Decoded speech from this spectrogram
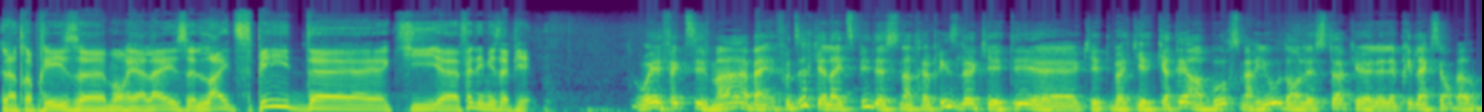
L'entreprise euh, montréalaise Lightspeed euh, qui euh, fait des mises à pied. Oui, effectivement. Ben, faut dire que Lightspeed, c'est une entreprise là qui a été euh, qui est ben, qui est cotée en bourse, Mario, dont le stock, euh, le, prix de l'action, pardon,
